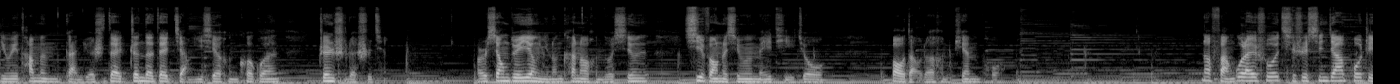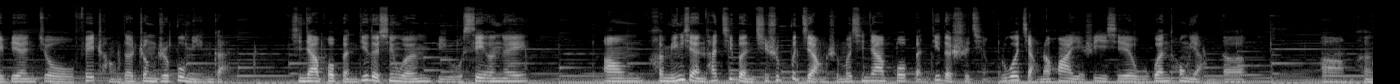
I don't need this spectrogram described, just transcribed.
因为他们感觉是在真的在讲一些很客观、真实的事情。而相对应，你能看到很多新西方的新闻媒体就报道的很偏颇。那反过来说，其实新加坡这边就非常的政治不敏感。新加坡本地的新闻，比如 CNA。嗯，很明显，它基本其实不讲什么新加坡本地的事情。如果讲的话，也是一些无关痛痒的，啊，很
